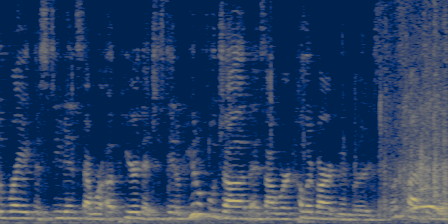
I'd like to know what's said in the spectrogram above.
Celebrate the students that were up here that just did a beautiful job as our color guard members. Let's clap for them.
